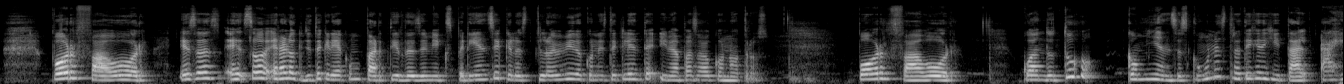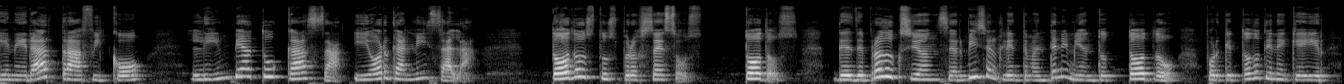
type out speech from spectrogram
por favor, eso era lo que yo te quería compartir desde mi experiencia, que lo, he vivido con este cliente y me ha pasado con otros. Por favor, cuando tú comiences con una estrategia digital a generar tráfico, limpia tu casa y organízala. Todos tus procesos, todos, desde producción, servicio al cliente, mantenimiento, todo, porque todo tiene que ir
